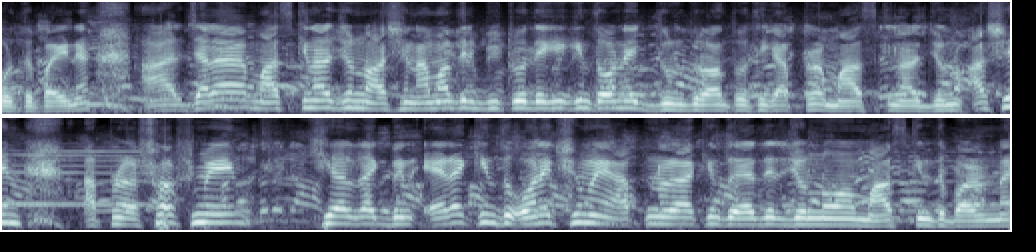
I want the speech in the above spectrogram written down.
করতে পারি না। আর যারা মাছ কেনার জন্য আসেন, আমাদের ভিডিও দেখে কিন্তু অনেক দূর দূরান্ত থেকে আপনারা মাছ কেনার জন্য আসেন। আপনারা সবসময় খেয়াল রাখবেন, এরা কিন্তু অনেক সময় আপনারা কিন্তু এদের জন্য মাছ কিনতে পারেন না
